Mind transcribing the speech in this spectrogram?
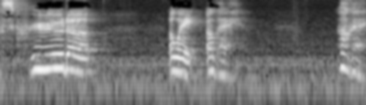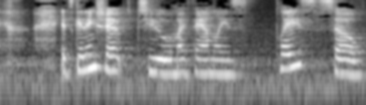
screwed up. Oh wait, okay. Okay. It's getting shipped to my family's place, so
